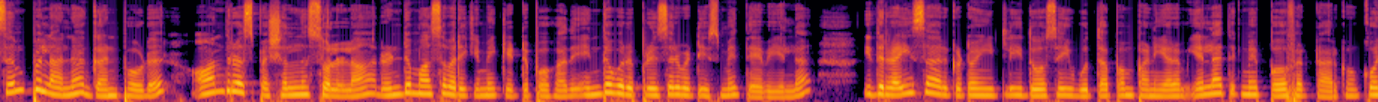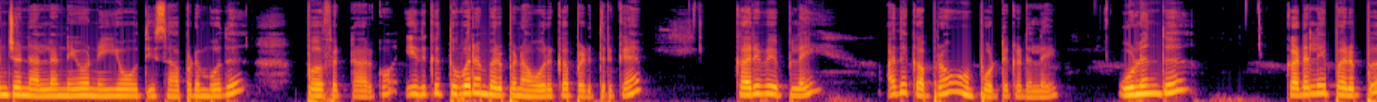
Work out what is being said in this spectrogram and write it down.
சிம்பிளான கன் பவுடர் ஆந்திரா ஸ்பெஷல்னு சொல்லலாம். ரெண்டு மாதம் வரைக்குமே கெட்டு போகாது. எந்த ஒரு ப்ரிசர்வேட்டிவ்ஸுமே தேவையில்லை. இது ரைஸாக இருக்கட்டும் இட்லி தோசை ஊத்தப்பம் பணியாரம் எல்லாத்துக்குமே பர்ஃபெக்டாக இருக்கும். கொஞ்சம் நல்லெண்ணெயோ நெய்யோ ஊற்றி சாப்பிடும்போது பர்ஃபெக்டாக இருக்கும். இதுக்கு துவரம்பருப்பு நான் ஒரு கப் எடுத்திருக்கேன். கருவேப்பிலை அதுக்கப்புறம் பொட்டுக்கடலை. உளுந்து கடலைப்பருப்பு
